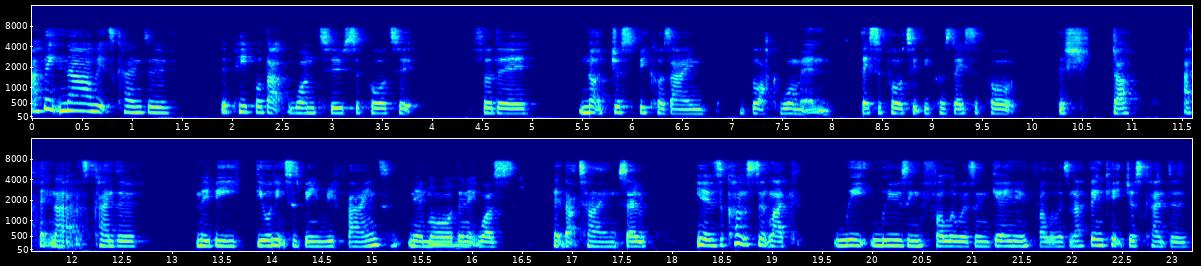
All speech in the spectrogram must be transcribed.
I think now it's kind of the people that want to support it for the not just because I'm black woman, they support it because they support the shop. I think that's kind of maybe the audience has been refined no more than it was at that time. So, you know, there's a constant like le- losing followers and gaining followers, and I think it just kind of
